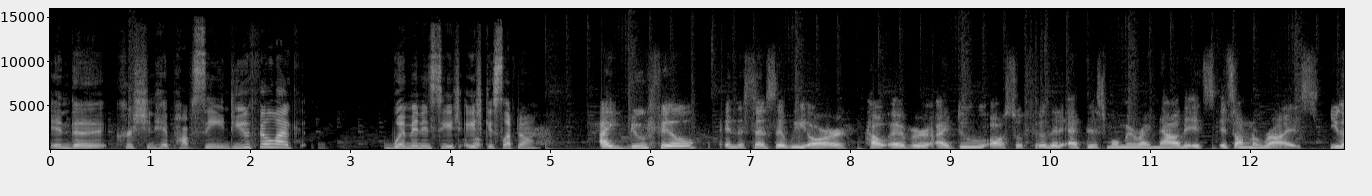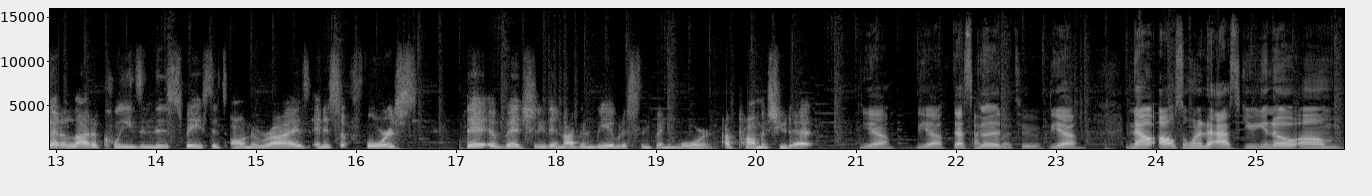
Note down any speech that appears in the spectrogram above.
in the Christian hip hop scene. Do you feel like women in CHH get slept on? I do feel in the sense that we are. However, I do also feel that at this moment right now that it's it's on the rise. You got a lot of queens in this space that's on the rise and it's a force that eventually they're not going to be able to sleep anymore. I promise you that. Yeah, yeah, that's I good. feel that too. Yeah. Now, I also wanted to ask you, you know, um,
